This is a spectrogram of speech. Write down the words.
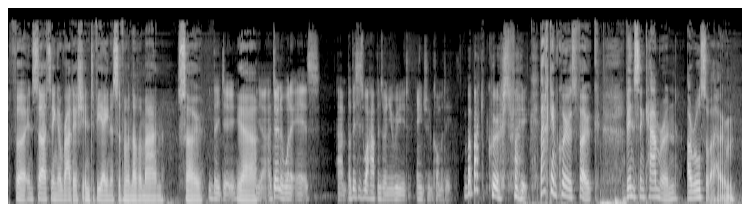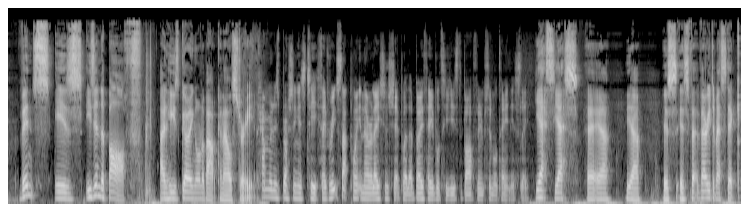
for inserting a radish into the anus of another man. So, They do. yeah, Yeah, I don't know what it is, um, but this is what happens when you read ancient comedy. But back in Queer as Folk, Back in Queer as Folk, Vince and Cameron are also at home. Vince is he's in the bath and he's going on about Canal Street. Cameron is brushing his teeth. They've reached that point in their relationship where they're both able to use the bathroom simultaneously. Yes, yes, uh, yeah, yeah. It's it's very domestic.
